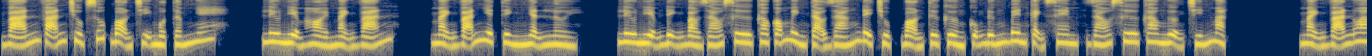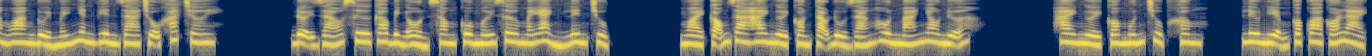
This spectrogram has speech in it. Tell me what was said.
Vãn vãn chụp giúp bọn chị một tấm nhé. Lưu niệm hỏi Mạnh Vãn. Mạnh Vãn nhiệt tình nhận lời. Lưu niệm định bảo giáo sư cao cõng mình tạo dáng để chụp bọn từ cường cũng đứng bên cạnh xem, giáo sư cao ngượng chín mặt. Mạnh vãn oang oang đuổi mấy nhân viên ra chỗ khác chơi. Đợi giáo sư Cao Bình ổn xong cô mới dơ máy ảnh lên chụp. Ngoài cõng ra hai người còn tạo đủ dáng hôn má nhau nữa. Hai người có muốn chụp không? Lưu niệm có qua có lại.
